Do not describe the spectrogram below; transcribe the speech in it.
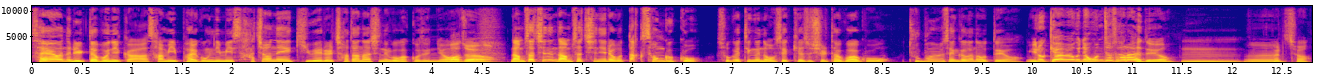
사연을 읽다 보니까 3280님이 사전에 기회를 차단하시는 것 같거든요. 맞아요. 남사친은 남사친이라고 딱 선 긋고, 소개팅은 어색해서 싫다고 하고, 두 분 생각은 어때요? 이렇게 하면 그냥 혼자 살아야 돼요. 음, 음. 그렇죠.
